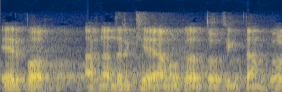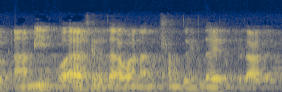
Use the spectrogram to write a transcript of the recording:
এরপর আপনাদেরকে আমল করার তৌফিক দান করুক। আমিন। ও আখির দাওয়ান আলহামদুলিল্লাহ রবিল আলমী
